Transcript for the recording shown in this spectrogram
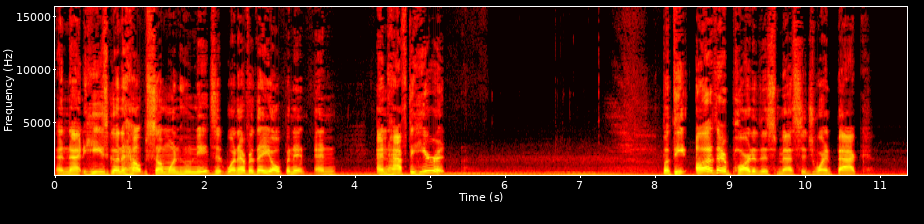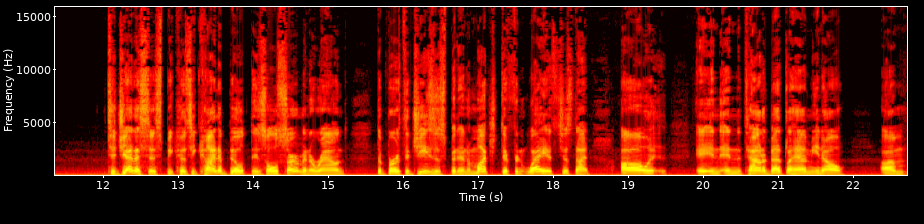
and that he's going to help someone who needs it whenever they open it and and have to hear it. But the other part of this message went back to Genesis because he kind of built his whole sermon around the birth of Jesus, but in a much different way. It's just not, oh, in in the town of Bethlehem, you know, um,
